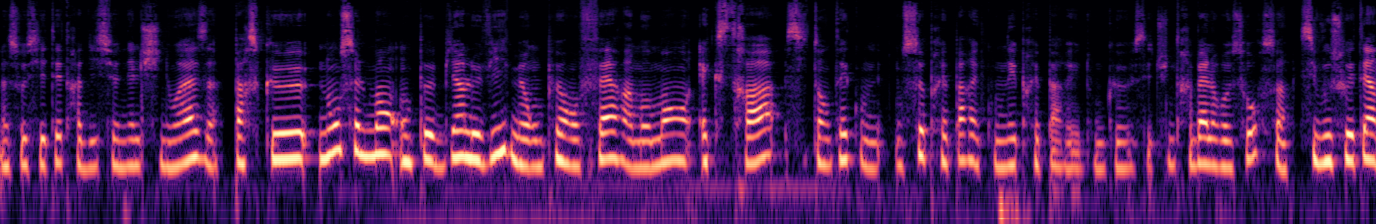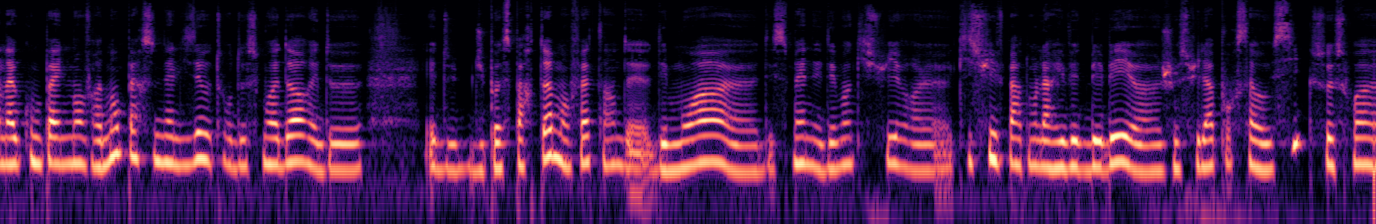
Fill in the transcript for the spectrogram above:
la, société traditionnelle chinoise, parce que non seulement on peut bien le vivre, mais on peut en faire un moment extra si tant est qu'on se prépare et qu'on est préparé. Donc c'est une très belle ressource. Si vous souhaitez un accompagnement vraiment personnalisé autour de ce mois d'or et de et du postpartum en fait, hein, des, mois, euh, des semaines et des mois qui suivent euh, qui suivent pardon l'arrivée de bébé. Euh, je suis là pour ça aussi, que ce soit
